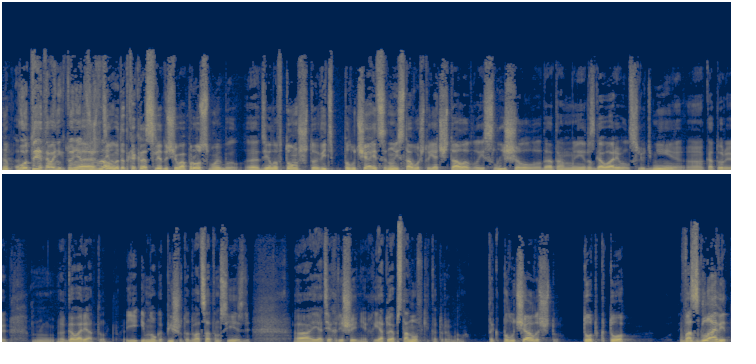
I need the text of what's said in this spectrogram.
ну, вот этого никто не э, обсуждал. Дима, вот это как раз следующий вопрос мой был. Э, дело в том, что ведь получается, ну, из того, что я читал и слышал, да, там, и разговаривал с людьми, э, которые говорят вот, и, и много пишут о 20-м съезде, и о тех решениях, и о той обстановке, которая была. Так получалось, что тот, кто возглавит,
